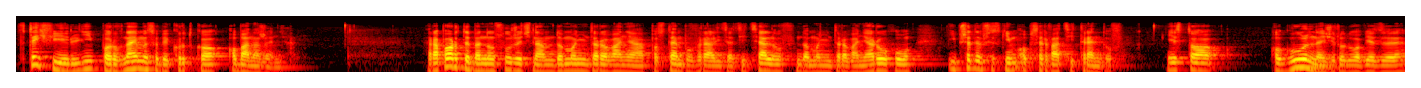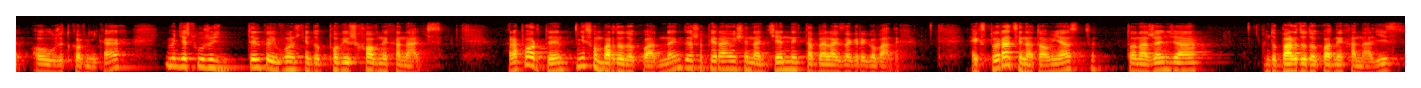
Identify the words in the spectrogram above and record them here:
W tej chwili porównajmy sobie krótko oba narzędzia. Raporty będą służyć nam do monitorowania postępów realizacji celów, do monitorowania ruchu i przede wszystkim obserwacji trendów. Jest to ogólne źródło wiedzy o użytkownikach i będzie służyć tylko i wyłącznie do powierzchownych analiz. Raporty nie są bardzo dokładne, gdyż opierają się na dziennych tabelach zagregowanych. Eksploracje natomiast to narzędzia do bardzo dokładnych analiz,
